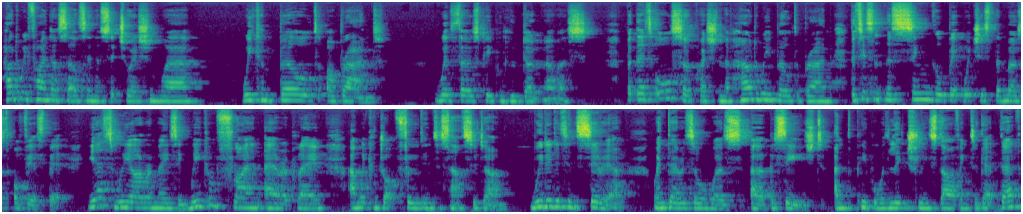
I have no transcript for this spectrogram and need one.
how do we find ourselves in a situation where we can build our brand with those people who don't know us but there's also a question of how do we build a brand that isn't the single bit which is the most obvious bit. Yes, we are amazing. We can fly an aeroplane and we can drop food into South Sudan. We did it in Syria when Deir ez-Zor was uh, besieged and people were literally starving to get death,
